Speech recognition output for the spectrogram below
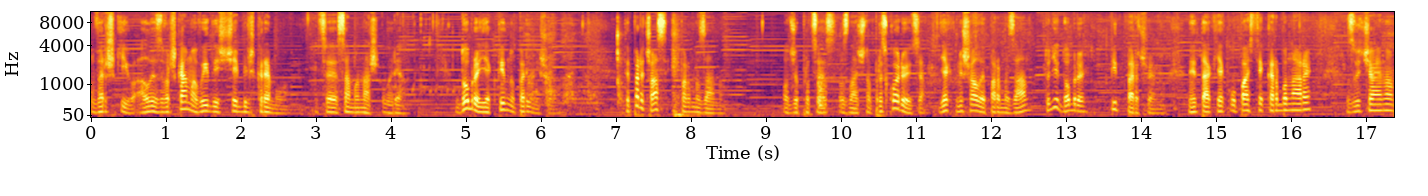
вершків, але з вершками вийде ще більш кремово. Це саме наш варіант. Добре і активно перемішуємо. Тепер час і пармезану. Отже, процес значно прискорюється. Як вмішали пармезан, тоді добре підперчуємо. Не так, як у пасті карбонари, звичайно,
